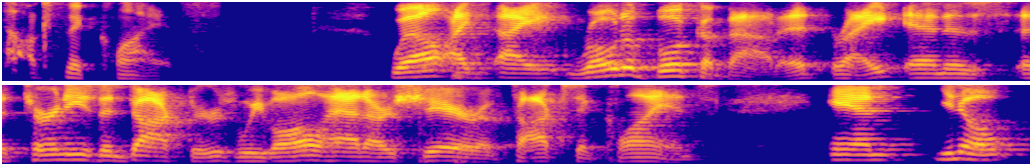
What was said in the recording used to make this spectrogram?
toxic clients? Well, I, I, wrote a book about it, right? And as attorneys and doctors, we've all had our share of toxic clients. And, you know,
